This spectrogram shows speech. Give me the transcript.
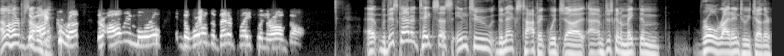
I'm 100 They're percent all with you. corrupt. They're all immoral. The world's a better place when they're all gone. Uh, this kind of takes us into the next topic, which uh, I'm just going to make them roll right into each other.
